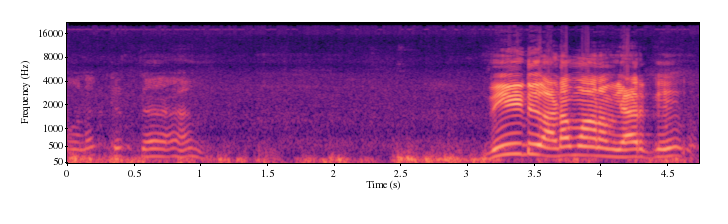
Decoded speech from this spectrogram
உனக்குத்தான். வீடு அடமானம் யாருக்கு?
